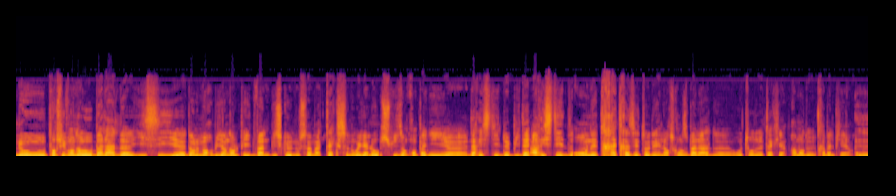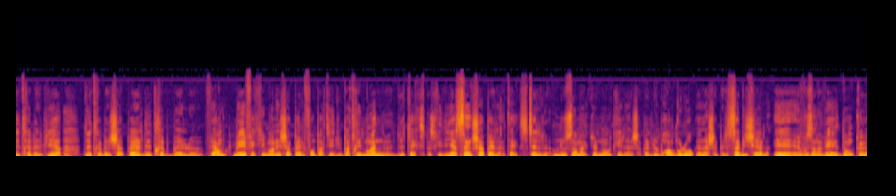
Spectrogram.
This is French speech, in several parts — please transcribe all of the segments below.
Nous poursuivons nos balades ici euh, dans le Morbihan, dans le pays de Vannes, puisque nous sommes à Tex-Noyalo. Je suis en compagnie euh, d'Aristide Bidet. Aristide, on est très très étonné lorsqu'on se balade euh, autour de Tex. Il y a vraiment de très belles pierres. Et des très belles pierres, des très belles chapelles, des très belles fermes. Mais effectivement, les chapelles font partie du patrimoine de Tex, parce qu'il y a cinq chapelles à Tex. Celle où nous sommes actuellement, qui est la chapelle de Brangolo, la chapelle Saint-Michel, et vous en avez donc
